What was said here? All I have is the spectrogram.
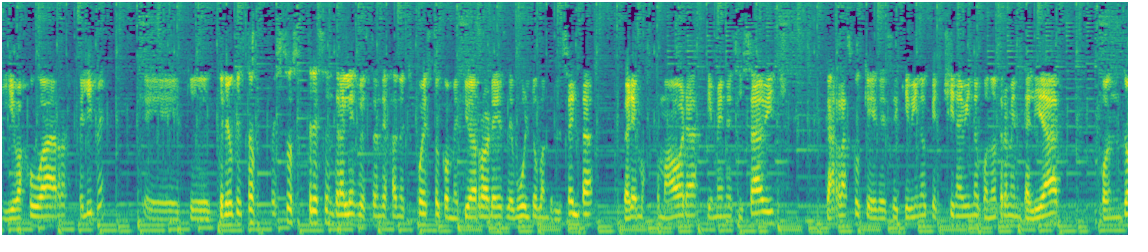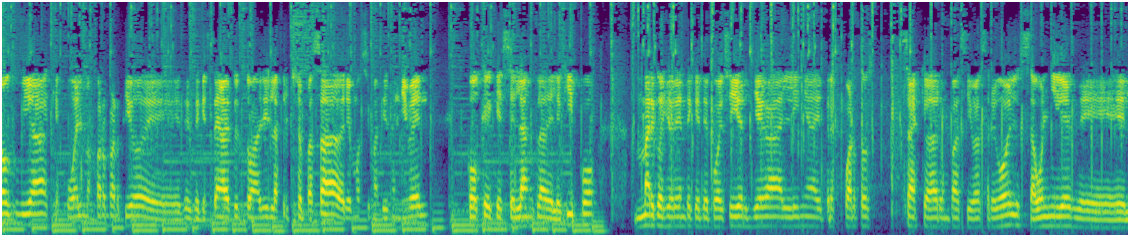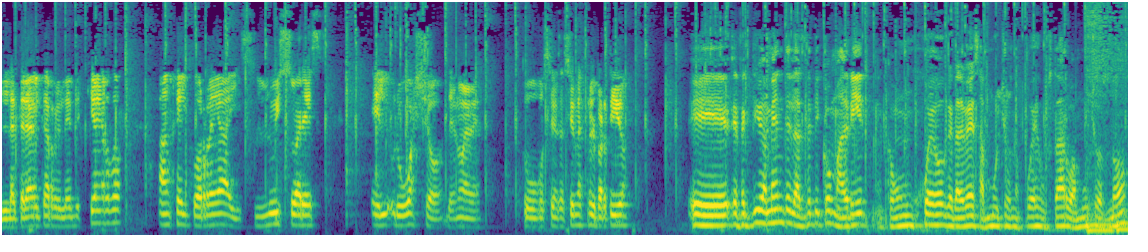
y va a jugar Felipe, eh, que creo que estos, estos tres centrales lo están dejando expuesto, cometió errores de bulto contra el Celta, veremos como ahora. Jiménez y Savic, Carrasco que desde que vino que China vino con otra mentalidad, con Dogbia, que jugó el mejor partido desde que está en Atlético de Madrid la fecha pasada, veremos si mantiene el nivel, Coque, que es el ancla del equipo, Marcos Llorente, que te puede decir, llega en línea de tres cuartos, sabes que va a dar un pase y va a hacer gol, Saúl Níguez de lateral carrilero izquierdo, Ángel Correa y Luis Suárez, el uruguayo de nueve. ¿Tus sensaciones por el partido? Eh, efectivamente, el Atlético Madrid, con un juego que tal vez a muchos nos puede gustar o a muchos no,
